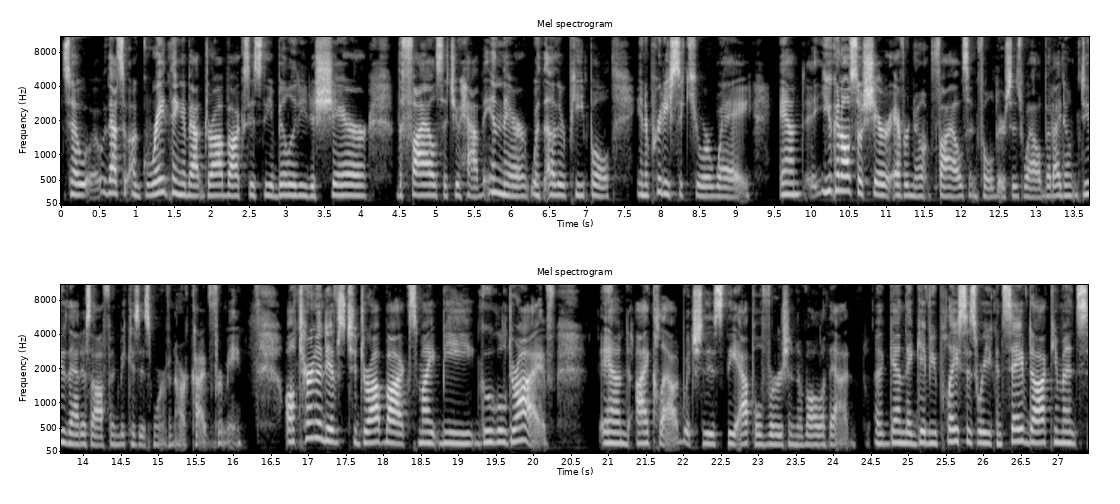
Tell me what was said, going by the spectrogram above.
So that's a great thing about Dropbox is the ability to share the files that you have in there with other people in a pretty secure way. And you can also share Evernote files and folders as well, but I don't do that as often because it's more of an archive for me. Alternatives to Dropbox might be Google Drive and iCloud, which is the Apple version of all of that. Again, they give you places where you can save documents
